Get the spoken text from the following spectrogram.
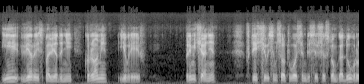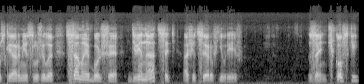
и вероисповеданий, кроме евреев. Примечание. В 1886 году в русской армии служило самое большее 12 офицеров-евреев. Занчковский.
